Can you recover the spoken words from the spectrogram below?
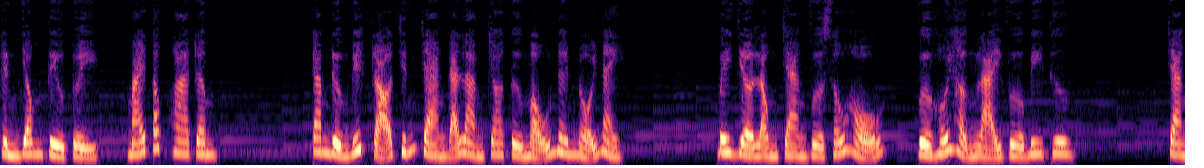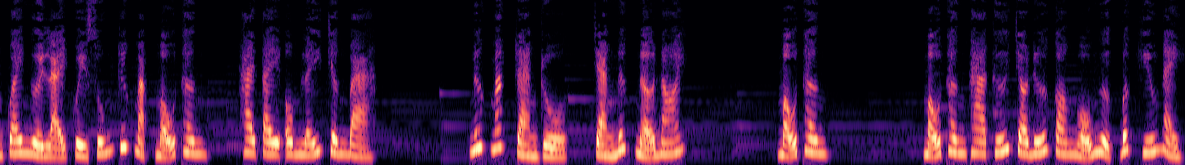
Hình dong tiều tụy, mái tóc hoa râm, Cam đường biết rõ chính chàng đã làm cho từ mẫu nên nổi này. Bây giờ lòng chàng vừa xấu hổ, vừa hối hận lại vừa bi thương. Chàng quay người lại quỳ xuống trước mặt mẫu thân, hai tay ôm lấy chân bà. Nước mắt tràn rùa, chàng nức nở nói. Mẫu thân! Mẫu thân tha thứ cho đứa con ngỗ ngược bất hiếu này.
